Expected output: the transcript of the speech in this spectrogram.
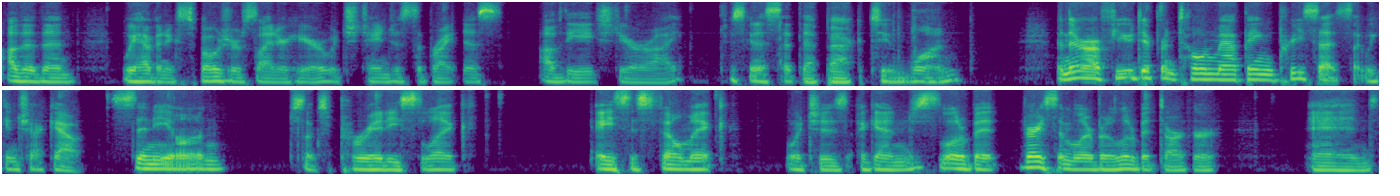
other than we have an exposure slider here, which changes the brightness of the HDRI. Just going to set that back to one. And there are a few different tone mapping presets that we can check out. Cineon, this looks pretty slick. Aces Filmic, which is, again, just a little bit, very similar, but a little bit darker. And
